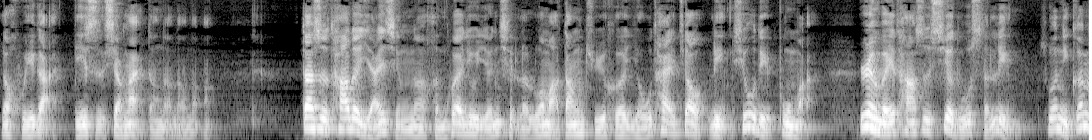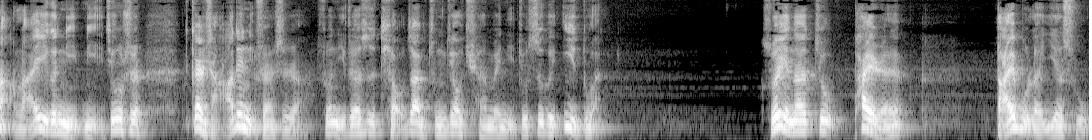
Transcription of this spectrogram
要悔改，彼此相爱等等等等啊。但是他的言行呢，很快就引起了罗马当局和犹太教领袖的不满。认为他是亵渎神灵，说你搁哪来一个你你就是干啥的？你算是啊？说你这是挑战宗教权威，你就是个异端。所以呢，就派人逮捕了耶稣，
